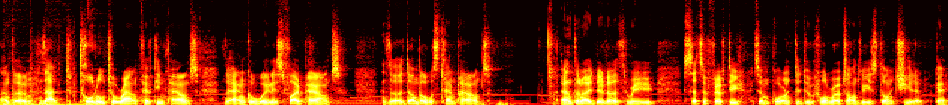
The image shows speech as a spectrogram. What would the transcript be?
and then that totaled to around 15 pounds. The ankle weight is 5 pounds, the dumbbell was 10 pounds, and then I did a three sets of 50. It's important to do full reps on these, don't cheat it, okay?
